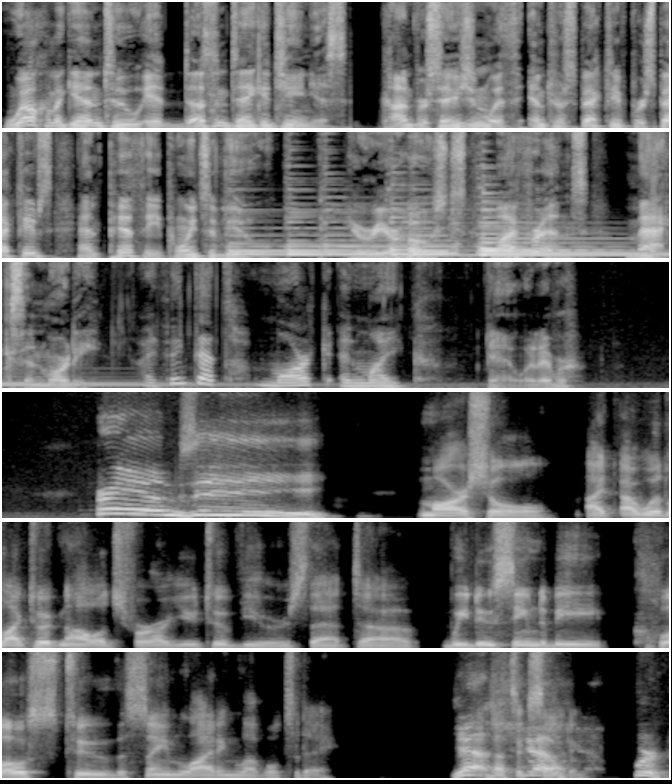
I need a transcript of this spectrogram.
Welcome again to It Doesn't Take a Genius conversation with introspective perspectives and pithy points of view. Here are your hosts, my friends, Max and Marty. I think that's Mark and Mike. Yeah, whatever. Ramsey. Marshall, I, I would like to acknowledge for our YouTube viewers that uh, we do seem to be close to the same lighting level today. Yes, That's yeah. exciting. We're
